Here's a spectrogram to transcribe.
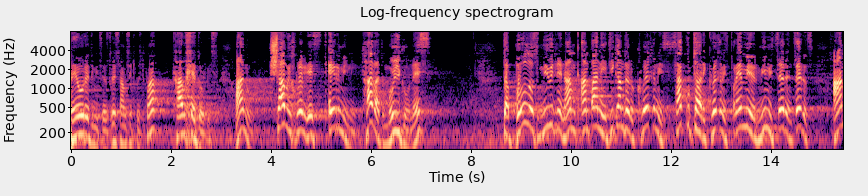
მეორედ მიწევს დღეს ამ სიტყვის თქვა თავხედობის. ანუ შავი ხვრელი ეს ტერმინი თავად მოიგონეს და ბოლოს მივიდნენ ამ კამპანიით იქამდე რომ ქვეყნის საკუთარი ქვეყნის პრემიერ მინისტრენ წეროს ამ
